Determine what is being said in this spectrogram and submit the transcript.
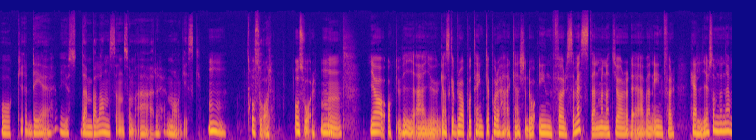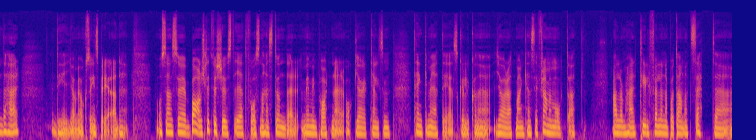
Och det är just den balansen som är magisk. Mm. Och svår. Och svår. Mm. Mm. Ja, och vi är ju ganska bra på att tänka på det här kanske då inför semestern, men att göra det även inför helger som du nämnde här. Det gör mig också inspirerad. Och sen så är jag barnsligt förtjust i att få såna här stunder med min partner och jag kan liksom tänka mig att det skulle kunna göra att man kan se fram emot att alla de här tillfällena på ett annat sätt eh,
